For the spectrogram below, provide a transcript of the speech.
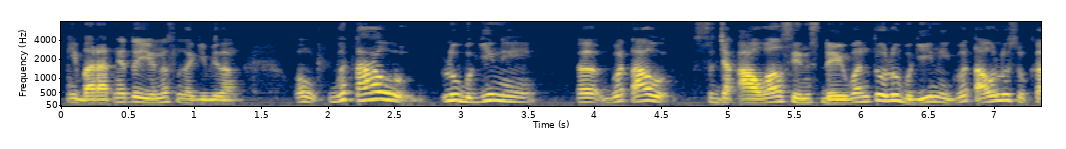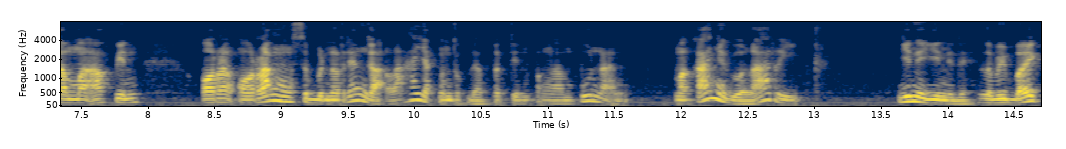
Ibaratnya tuh Yunus lagi bilang oh gue tahu lu begini. Uh, gue tahu sejak awal since day one tuh lu begini. Gue tahu lu suka maafin orang-orang yang sebenarnya nggak layak untuk dapetin pengampunan makanya gue lari. Gini gini deh. Lebih baik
